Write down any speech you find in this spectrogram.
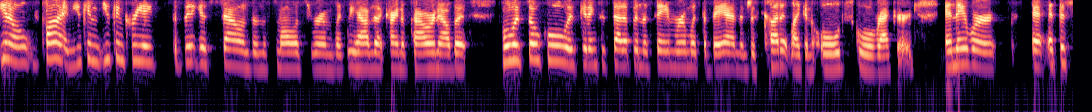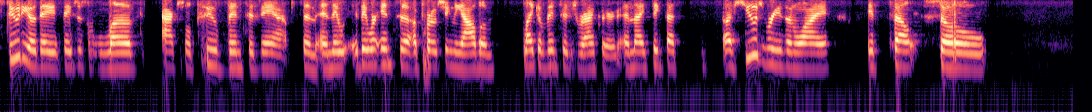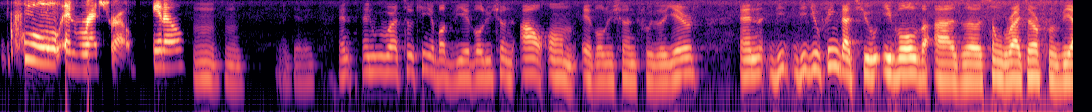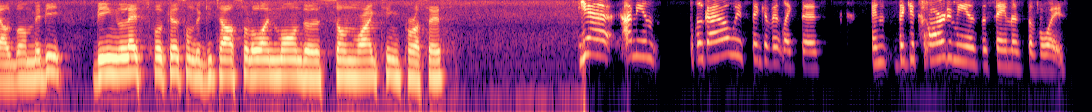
you know fine. You can you can create the biggest sounds in the smallest rooms. Like we have that kind of power now. But what was so cool was getting to set up in the same room with the band and just cut it like an old school record. And they were at, the studio. They they just loved actual tube vintage amps, and and they they were into approaching the album like a vintage record. And I think that's a huge reason why it felt so cool and retro. You know. Mm-hmm. I get it. And and we were talking about the evolution, our own evolution through the years. And did, did you think that you evolve as a songwriter through the album? Maybe being less focused on the guitar solo and more on the songwriting process? Yeah, I mean, look, I always think of it like this, and the guitar to me is the same as the voice.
